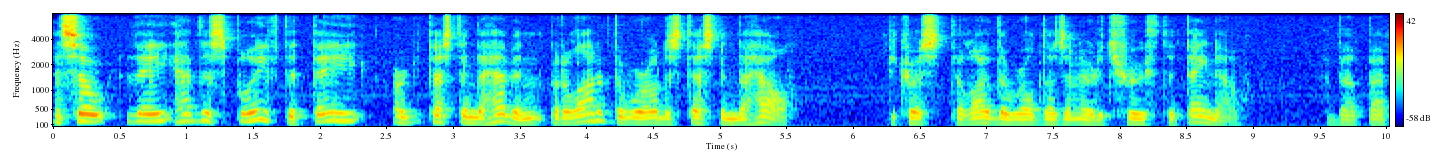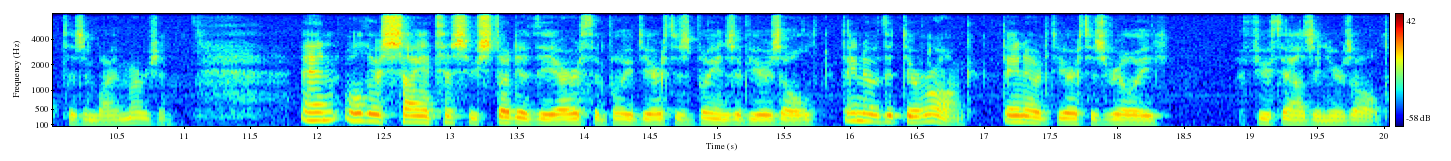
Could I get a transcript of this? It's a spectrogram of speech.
And so they have this belief that they are destined to heaven, but a lot of the world is destined to hell because a lot of the world doesn't know the truth that they know about baptism by immersion. And all those scientists who studied the earth and believe the earth is billions of years old, they know that they're wrong. They know that the earth is really a few thousand years old.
